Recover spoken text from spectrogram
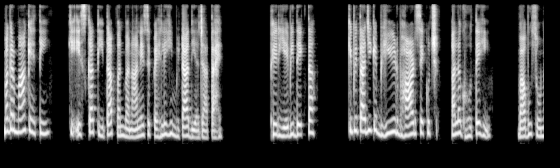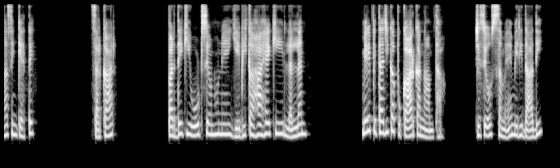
मगर माँ कहती कि इसका तीतापन बनाने से पहले ही मिटा दिया जाता है। फिर ये भी देखता कि पिताजी के भीड़ भाड़ से कुछ अलग होते ही बाबू सोना सिंह कहते सरकार? पर्दे की ओट से उन्होंने ये भी कहा है कि लल्लन मेरे पिताजी का पुकार का नाम था, जिसे उस समय मेरी दादी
